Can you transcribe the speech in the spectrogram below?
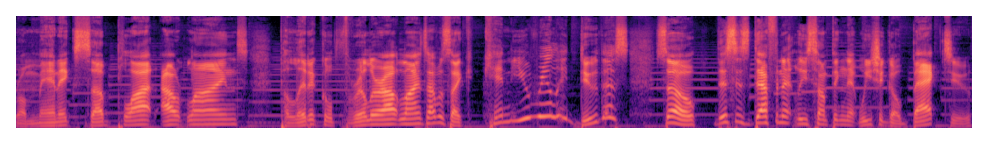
romantic subplot outlines, political thriller outlines. I was like, can you really do this? So, this is definitely something that we should go back to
